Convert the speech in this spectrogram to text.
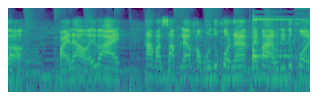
ก็ไปแล้วบ๊ายบาย5,000ซับแล้วขอบคุณทุกคนนะบ๊ายบายวันนี้ทุกคน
